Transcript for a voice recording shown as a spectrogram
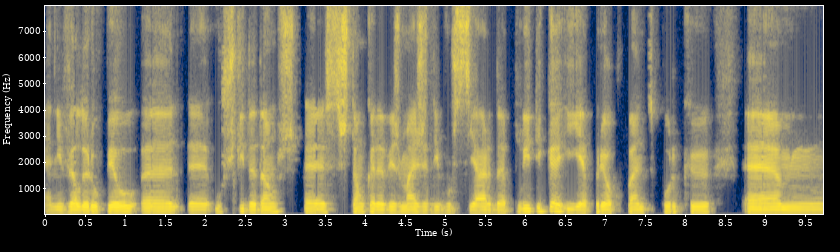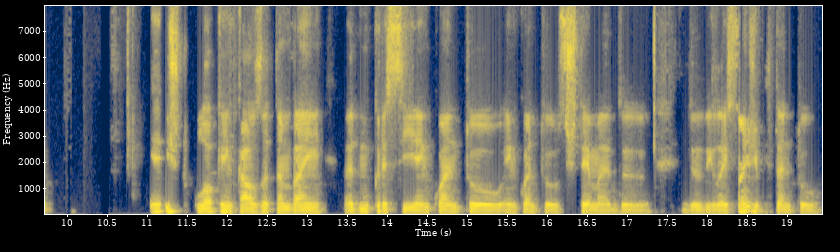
a nível europeu, uh, uh, os cidadãos uh, se estão cada vez mais a divorciar da política e é preocupante porque um, ehm, isto coloca em causa também a democracia enquanto, enquanto sistema de, de, de eleições e, portanto,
